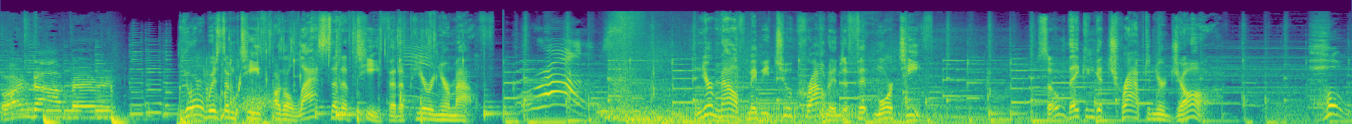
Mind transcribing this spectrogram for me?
One down, baby. Your wisdom teeth are the last set of teeth that appear in your mouth. Gross. And your mouth may be too crowded to fit more teeth. So they can get trapped in your jaw. Holy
